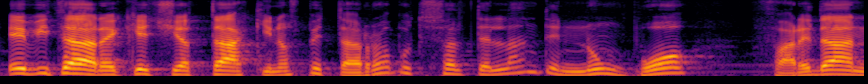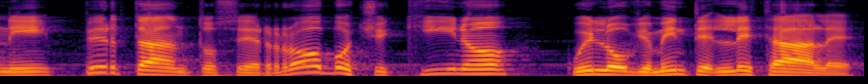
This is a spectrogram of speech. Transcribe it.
evitare che ci attacchino. Aspetta, robot saltellante non può fare danni. Pertanto, se Robo Cecchino Quello ovviamente letale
